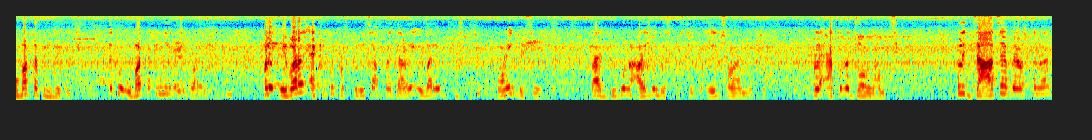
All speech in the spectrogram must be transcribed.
ওভারটাপিং হয়ে গেছে দেখুন ওভারটাপিং নিয়ে কিছু করার নেই। ফলে এবারও একই রকম প্রস্তুতি হয়েছে আপনারা জানেন এবারে বৃষ্টি অনেক বেশি হয়েছে প্রায় দুগুণ আড়াইগুণ বেশি বৃষ্টি হয়েছে এই সময়ের মধ্যে। ফলে এতটা জল নামছে। ফলে যা যা ব্যবস্থা নেওয়ার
